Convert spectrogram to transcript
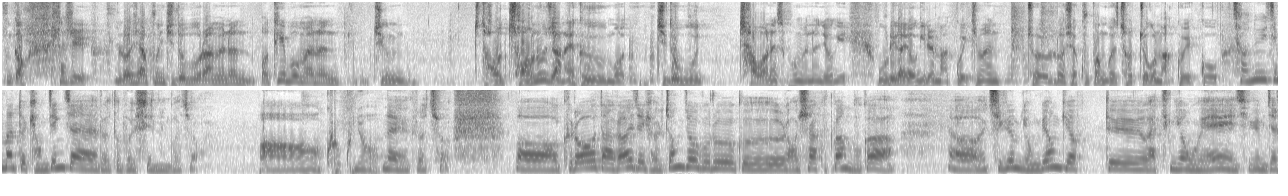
그러니까 사실 러시아 군 지도부라면은 어떻게 보면은 지금 저 전후잖아요. 그 뭐 지도부 차원에서 보면은 여기 우리가 여기를 맡고 있지만 저 러시아 국방부에서 저쪽을 맡고 있고 전후이지만 또 경쟁자로도 볼 수 있는 거죠. 아 그렇군요. 네, 그렇죠. 어 그러다가 이제 결정적으로 그 러시아 국방부가 어, 지금 용병 기업들 같은 경우에 지금 이제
